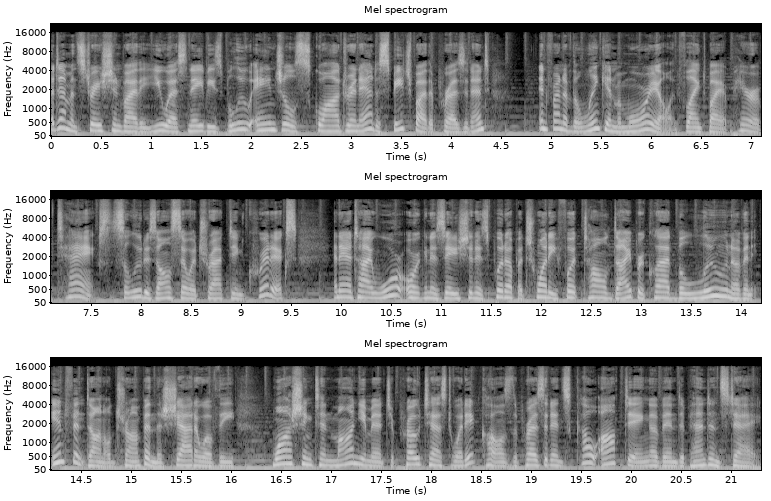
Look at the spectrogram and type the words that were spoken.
a demonstration by the U.S. Navy's Blue Angels Squadron, and a speech by the president. In front of the Lincoln Memorial and flanked by a pair of tanks, The Salute is also attracting critics. An anti war organization has put up a 20 foot tall diaper clad balloon of an infant Donald Trump in the shadow of the Washington Monument to protest what it calls the president's co opting of Independence Day.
